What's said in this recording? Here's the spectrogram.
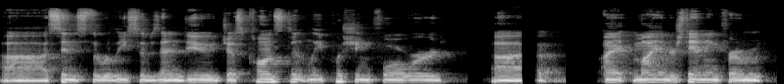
uh, since the release of Zendoo, just constantly pushing forward. Uh, I, my understanding from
